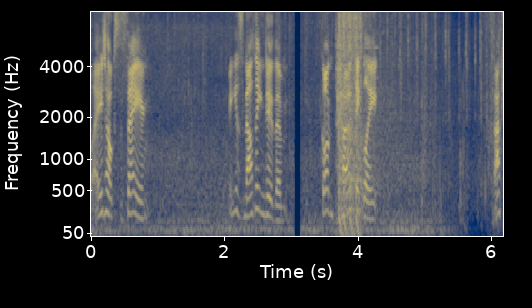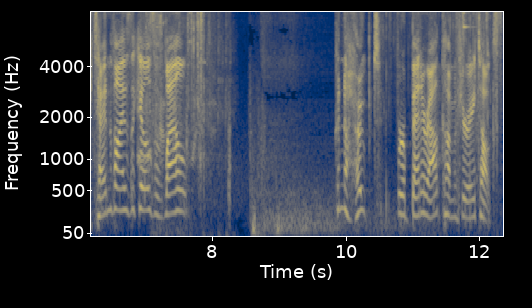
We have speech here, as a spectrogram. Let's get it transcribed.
What Atox is saying I think it's nothing to them. Gone perfectly. Back 10 finds the kills as well. Couldn't have hoped for a better outcome if you're Atox.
